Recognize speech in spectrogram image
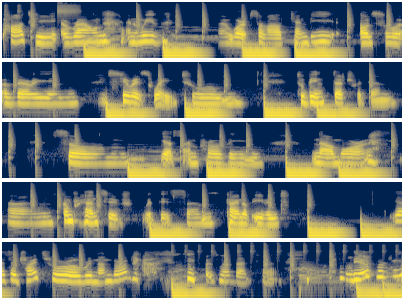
party around and with uh, works of art can be also a very serious way to to be in touch with them. So yes, I'm probably now more um, comprehensive with this um, kind of event. Yes, I tried to remember because it was not that clear for me.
